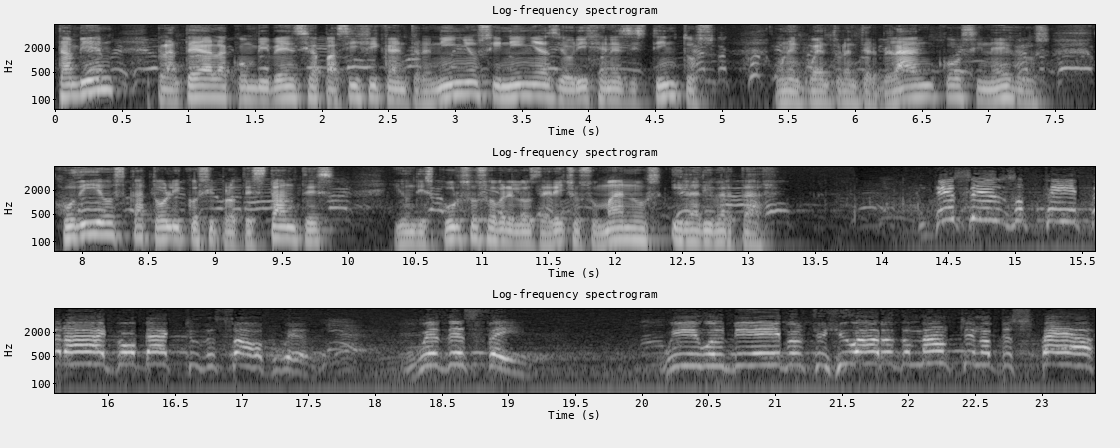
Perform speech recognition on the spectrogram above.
También plantea la convivencia pacífica entre niños y niñas de orígenes distintos, un encuentro entre blancos y negros, judíos, católicos y protestantes, y un discurso sobre los derechos humanos y la libertad. This is a faith that I go back to the South with. With this faith, we will be able to hew out of the mountain of despair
